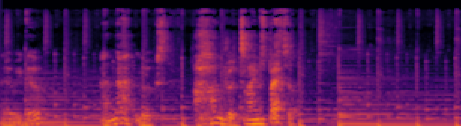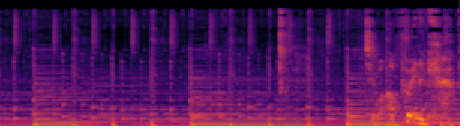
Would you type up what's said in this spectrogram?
There we go. And that looks a hundred times better. I'll put in a cap.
